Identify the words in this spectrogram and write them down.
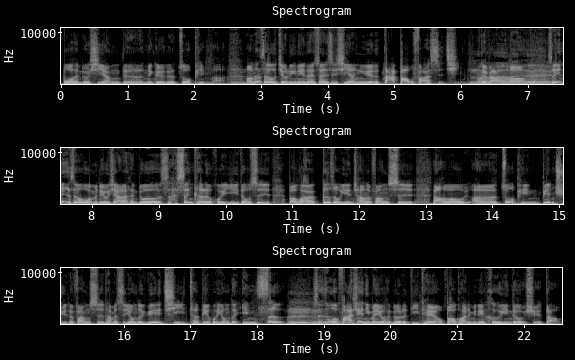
播很多西洋的那个个作品嘛，然后那时候九零年代算是西洋音乐的大爆发时期，对吧？好，所以那个时候我们留下了很多深刻的回忆，都是包括歌手演唱的方式，然后呃作品编曲的方式，他们使用的乐器，特别会用的音色，嗯，甚至我发现你们有很多的 detail，包括你们连和音都有学到，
